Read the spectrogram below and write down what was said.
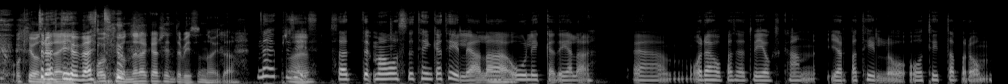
Och Trött i huvudet. och kunderna kanske inte blir så nöjda. Nej, precis. Nej. Så att man måste tänka till i alla Mm. olika delar. Ehm, och där hoppas jag att vi också kan hjälpa till och, och titta på dem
